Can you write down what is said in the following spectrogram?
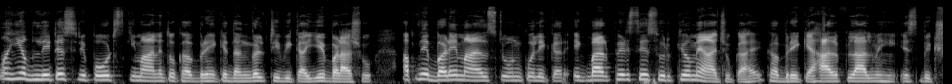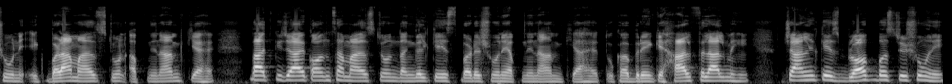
वहीं अब लेटेस्ट रिपोर्ट्स की माने तो खबरें कि दंगल टीवी का ये बड़ा शो अपने बड़े माइलस्टोन को लेकर एक बार फिर से सुर्खियों में आ चुका है। खबरें के हाल फ़िलहाल में ही इस बिग शो ने एक बड़ा माइलस्टोन अपने नाम किया है। बात की जाए कौन सा माइलस्टोन दंगल के इस बड़े शो ने अपने नाम किया है तो खबरें के हाल फ़िलहाल में ही। चैनल के इस ब्लॉकबस्टर शो ने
